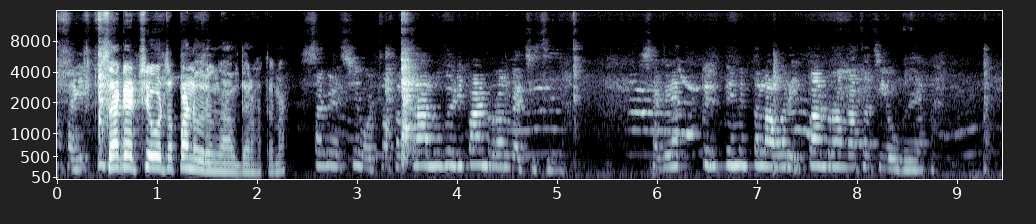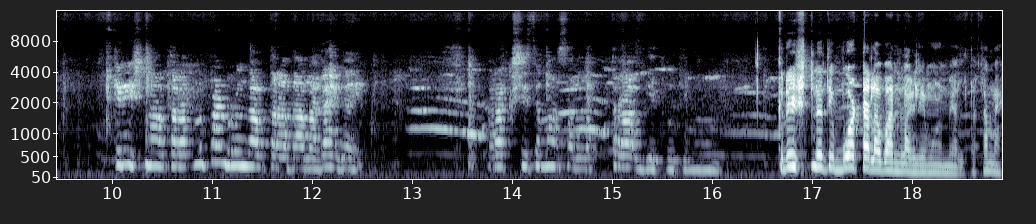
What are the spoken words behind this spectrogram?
आता हे तिसरं- सगळ्यात शेवटचा पांडुरंग अवतार होता ना? सगळ्यात शेवटचा आता चालू गडी पांडुरंगाचीच आहे. सगळ्यात प्रीतीने तलावर ही पांडुरंगाचाच योग आहे आता. कृष्ण अवतारातनं पांडुरंग अवतारात आला गाय गाय. राक्षीच्या माणसाला त्रास देत होती म्हणून. कृष्ण ते बोटाला बाण लागल्यामुळे मेलता का नाही?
